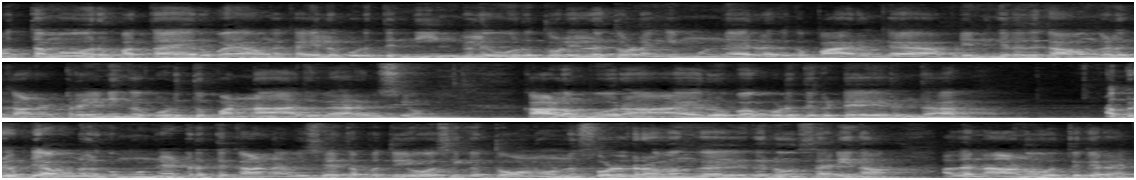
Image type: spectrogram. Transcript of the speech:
மொத்தமாக ஒரு பத்தாயிரம் ரூபாய் அவங்க கையில் கொடுத்து நீங்களே ஒரு தொழிலை தொடங்கி முன்னேறதுக்கு பாருங்க அப்படிங்கிறதுக்கு அவங்களுக்கான ட்ரைனிங்கை கொடுத்து பண்ணால் அது வேறு விஷயம். காலம் பூரா ஆயிரம் ரூபாய் கொடுத்துக்கிட்டே இருந்தால் அப்புறம் எப்படி அவங்களுக்கு முன்னேற்றத்துக்கான விஷயத்தை பற்றி யோசிக்க தோணும்னு சொல்கிறவங்க இதிலும் சரிதான். அதை நானும் ஒத்துக்கிறேன்.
